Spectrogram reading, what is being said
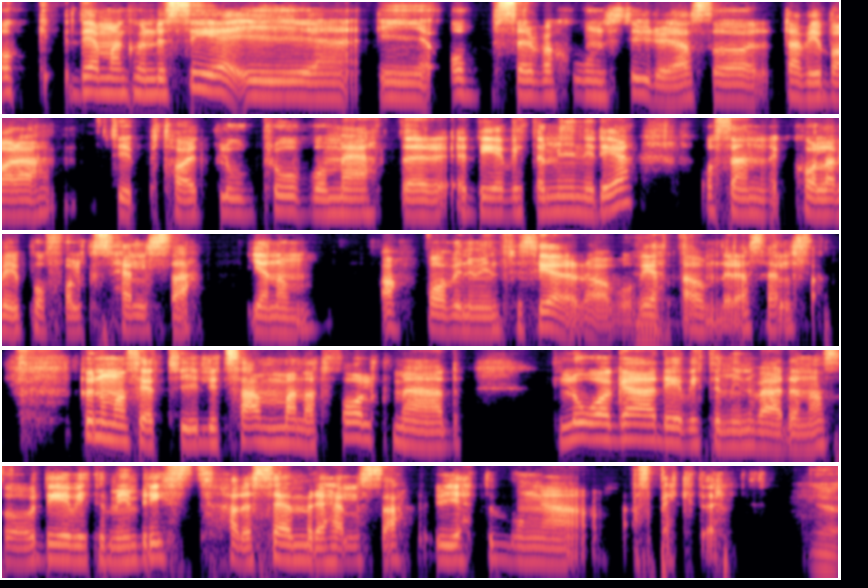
Och det man kunde se i, i observationsstudier, alltså där vi bara typ tar ett blodprov och mäter D-vitamin i det och sen kollar vi på folks hälsa genom ja, vad vi nu är intresserade av att Ja. veta om deras hälsa. Så kunde man se ett tydligt samband att folk med låga D-vitaminvärden, alltså D-vitaminbrist, hade sämre hälsa ur jättemånga aspekter. Ja.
